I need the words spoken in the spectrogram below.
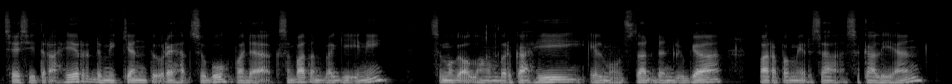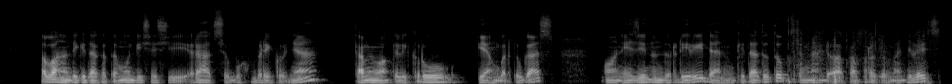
sesi terakhir. Demikian untuk rehat subuh pada kesempatan pagi ini. Semoga Allah memberkahi ilmu Ustaz dan juga para pemirsa sekalian. Allah nanti kita ketemu di sesi rehat subuh berikutnya. Kami mewakili kru yang bertugas. Mohon izin undur diri dan kita tutup dengan doa kafaratul majelis.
